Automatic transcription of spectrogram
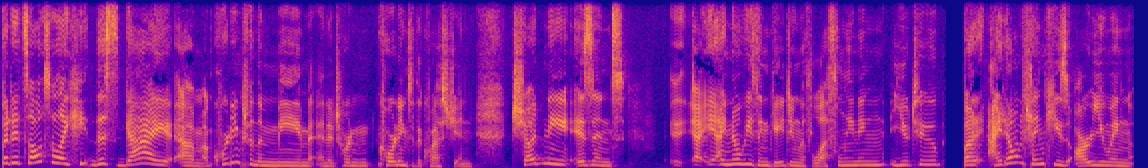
But it's also like he, this guy, um, according to the meme and according to the question, Chudney isn't. I, I know he's engaging with left-leaning YouTube, but I don't think he's arguing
